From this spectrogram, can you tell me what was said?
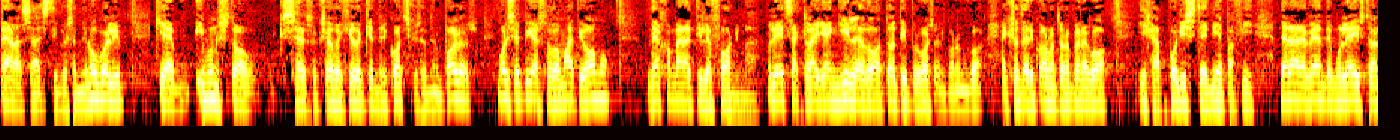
πέρασα στην Κωνσταντινούπολη και ήμουν στο, ξε- στο ξενοδοχείο το κεντρικό της Κωνσταντινούπολης. Μόλις πήγα στο δωμάτιό μου δέχομαι ένα τηλεφώνημα. Μου λέει έτσι Ακλαγιαγγίλ εδώ τότε υπουργός των οικονομικών εξωτερικών με τον οποίο εγώ είχα πολύ στενή επαφή δεν ανεβαίνετε μου λέει στον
